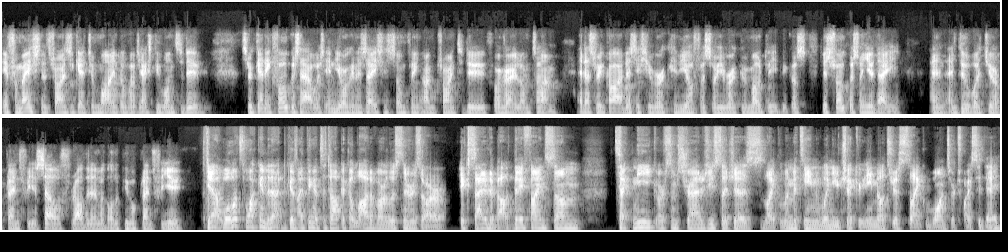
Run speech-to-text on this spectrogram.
information that tries to get your mind on what you actually want to do. So getting focus hours in the organization is something I'm trying to do for a very long time. And that's regardless if you work in the office or you work remotely, because just focus on your day and, and do what you're planned for yourself rather than what other people planned for you. Yeah, well, let's walk into that because I think that's a topic a lot of our listeners are excited about. They find some technique or some strategy, such as like limiting when you check your email just like once or twice a day,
